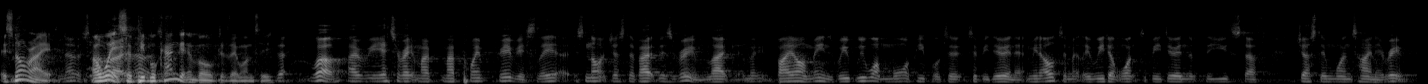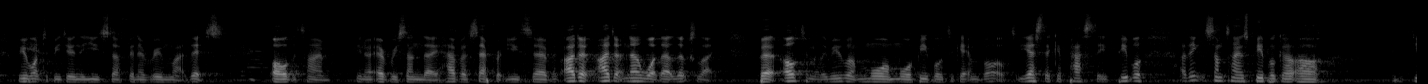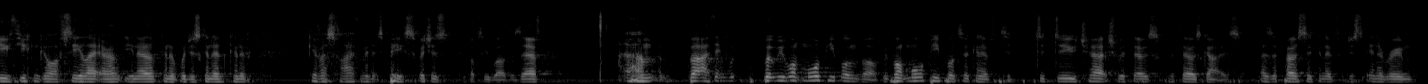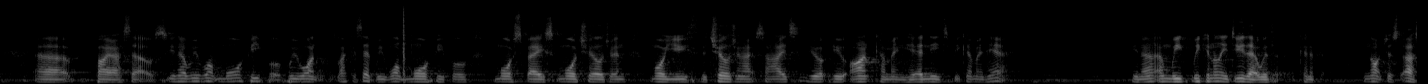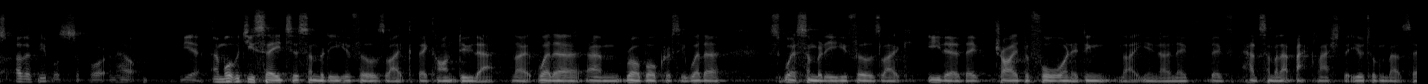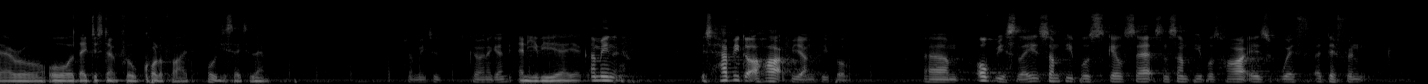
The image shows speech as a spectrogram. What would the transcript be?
It's not right. No, it's oh, not wait, right. so No, people can get involved if they want to. That, well, I reiterate my, my point previously. It's not just about this room. Like, I mean, by all means, we, we want more people to, to be doing it. I mean, ultimately, we don't want to be doing the, the youth stuff just in one tiny room. We want to be doing the youth stuff in a room like this all the time. You know, every Sunday, have a separate youth service. I don't, I don't know what that looks like, but ultimately, we want more and more people to get involved. Yes, the capacity. People, I think sometimes people go, oh, youth, you can go off, see you later. You know, kind of, we're just going to kind of give us five minutes peace, which is obviously well deserved. Um, but I think, w- but we want more people involved. We want more people to kind of to, to do church with those with those guys, as opposed to kind of just in a room uh, by ourselves. You know, we want more people. We want, like I said, we want more people, more space, more children, more youth. The children outside who who aren't coming here need to be coming here. You know, and we, we can only do that with kind of not just us, other people's support and help. Yeah. And what would you say to somebody who feels like they can't do that? Like whether um, Rob or Chrissie, whether where somebody who feels like either they've tried before and it didn't like you know and they've they've had some of that backlash that you were talking about, Sarah, or, or they just don't feel qualified. What would you say to them? Do you want me to go in again? Any of you? Yeah, yeah. I mean, is have you got a heart for young people? Um, obviously, some people's skill sets and some people's heart is with a different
